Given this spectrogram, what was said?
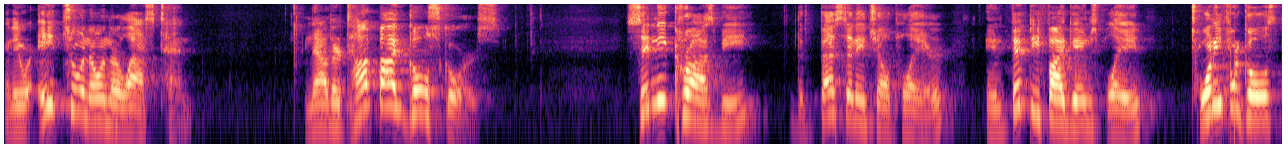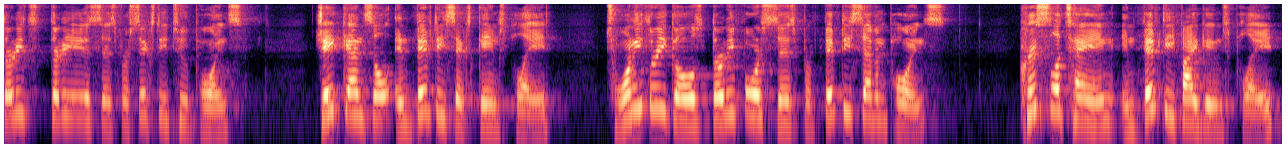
and they were 8 2 0 in their last 10. Now, their top five goal scorers Sidney Crosby, the best NHL player, in 55 games played, 24 goals, 30, 38 assists for 62 points. Jake Guentzel in 56 games played, 23 goals, 34 assists for 57 points. Chris Letang in 55 games played,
